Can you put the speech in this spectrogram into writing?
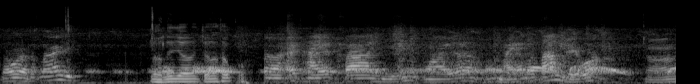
đâu là tắt máy đi rồi lấy vô cho nó thúc. F2 F3 diễn nước ngoài đó mẹ nó 8 triệu á. Ờ.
